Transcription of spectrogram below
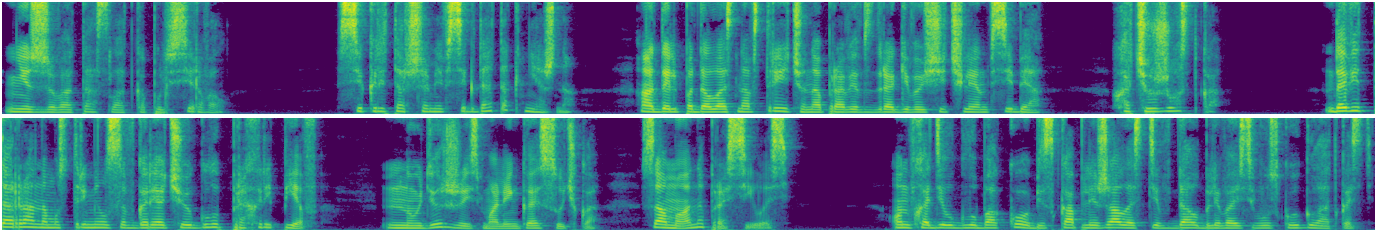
Низ живота сладко пульсировал. С секретаршами всегда так нежно. Адель подалась навстречу, направив вздрагивающий член в себя. «Хочу жестко. Давид тараном устремился в горячую глубь, прохрипев. «Ну, держись, маленькая сучка. Сама напросилась». Он входил глубоко, без капли жалости, вдалбливаясь в узкую гладкость.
